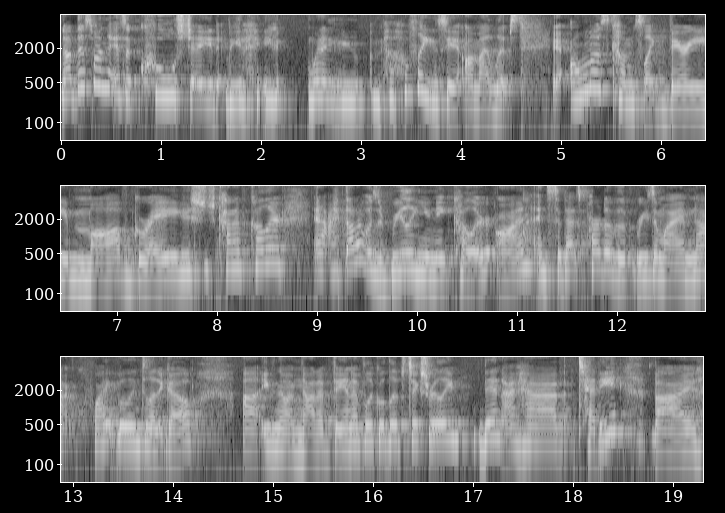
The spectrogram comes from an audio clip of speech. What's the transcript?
Now this one is a cool shade when you hopefully you can see it on my lips. It almost comes like very mauve gray kind of color and I thought it was a really unique color on and so that's part of the reason why I'm not quite willing to let it go uh, even though I'm not a fan of liquid lipsticks really. Then I have Teddy by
